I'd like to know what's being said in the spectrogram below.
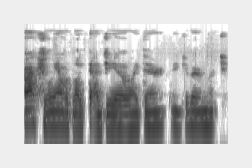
Actually, I would like that geo right there. Thank you very much.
